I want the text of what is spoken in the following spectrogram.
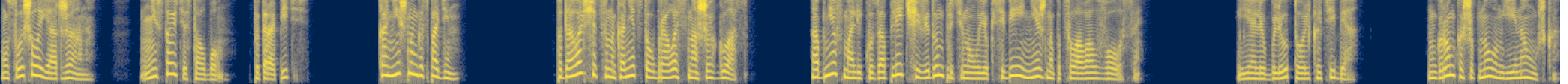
Услышала я от Жана. «Не стойте столбом. Поторопитесь». «Конечно, господин». Подавальщица наконец-то убралась с наших глаз. Обняв Малику за плечи, ведун притянул ее к себе и нежно поцеловал волосы. «Я люблю только тебя», — громко шепнул он ей на ушко.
